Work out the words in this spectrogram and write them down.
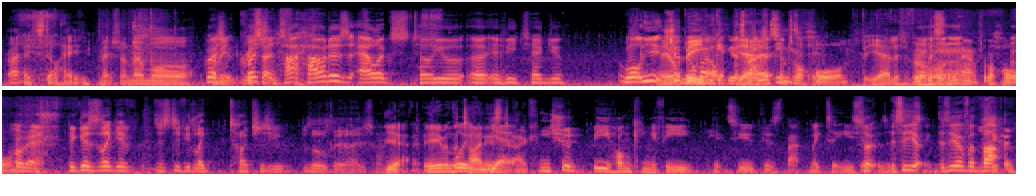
Right. I still hate you. Make sure no more. Question, I mean, question. How, how does Alex tell you uh, if he tagged you? Well, you It'll should be- be quite obvious. yeah. listen to a horn. But yeah, listen for a Listen horn. out for the horn. Okay, because like if just if he like touches you a little bit, I just want. Yeah, even the Well, tiniest yeah, tag. He should be honking if he hits you because that makes it easier. So 'cause is he instinct. is he over that?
